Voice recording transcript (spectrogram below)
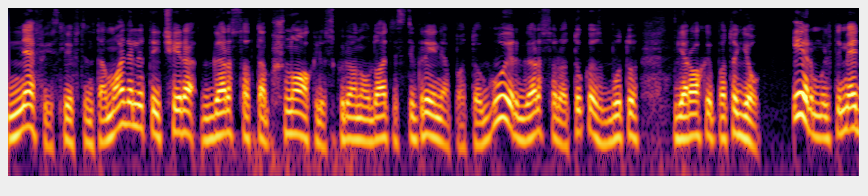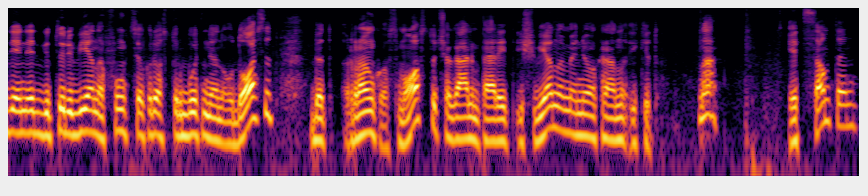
nefaceliftinta modelį, tai čia yra garso tapšnoklis, kuriuo naudotis tikrai nepatogu ir garso ratukas būtų gerokai patogiau. Ir multimedija netgi turi vieną funkciją, kurios turbūt nenaudosit, bet rankos mostų čia galim pereiti iš vieno meniu ekrano į kitą. Na, it's something.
